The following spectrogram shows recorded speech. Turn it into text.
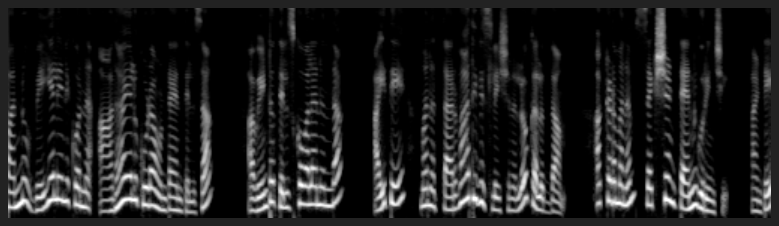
పన్ను వేయలేని కొన్ని ఆదాయాలు కూడా ఉంటాయని తెలుసా? అవేంటో తెలుసుకోవాలని ఉందా? అయితే మన తర్వాతి విశ్లేషణలో కలుద్దాం. అక్కడ మనం సెక్షన్ టెన్ గురించి అంటే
